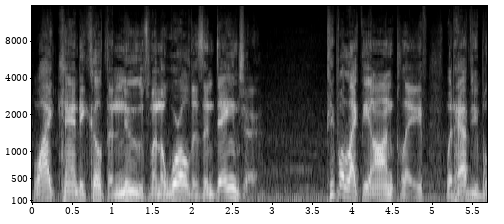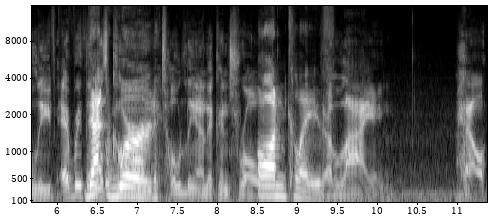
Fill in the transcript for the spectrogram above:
Why candy coat the news when the world is in danger? People like the Enclave would have you believe everything That is calm word. totally under control. Enclave. They're lying. Hell,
